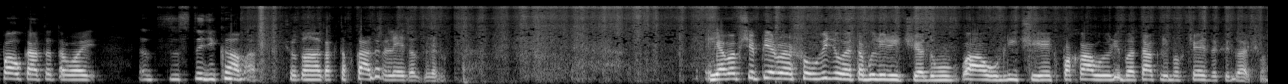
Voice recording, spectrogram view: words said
палка от этого стадикама. Что-то она как-то в кадр лезет, блин. Я вообще первое, что увидела, это были личи. Я думаю, вау, личи, я их похаваю либо так, либо в чай зафигачу.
